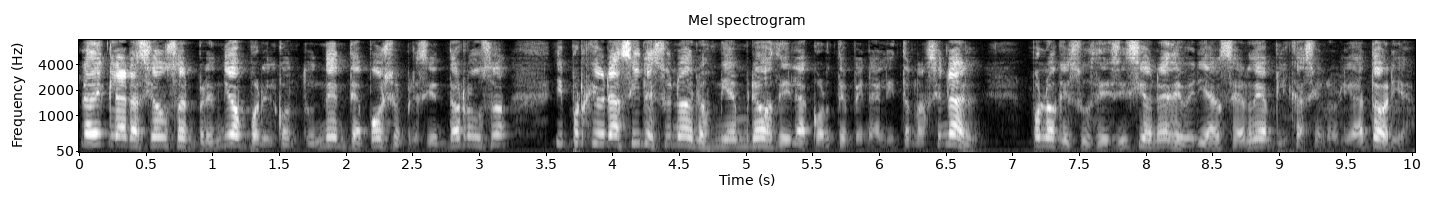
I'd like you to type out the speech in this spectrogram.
La declaración sorprendió por el contundente apoyo al presidente ruso y porque Brasil es uno de los miembros de la Corte Penal Internacional, por lo que sus decisiones deberían ser de aplicación obligatoria.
